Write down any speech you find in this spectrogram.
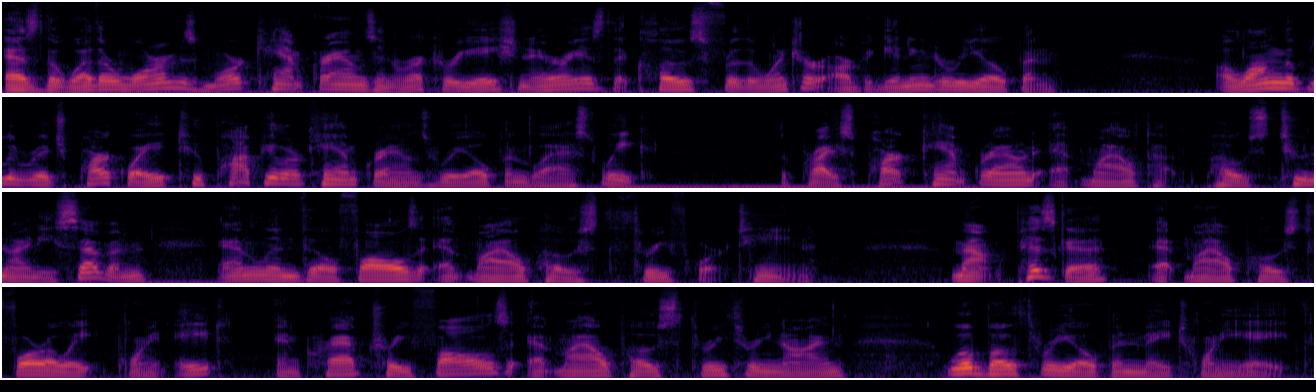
As the weather warms, more campgrounds and recreation areas that close for the winter are beginning to reopen. Along the Blue Ridge Parkway, two popular campgrounds reopened last week the Price Park Campground at milepost 297 and Linville Falls at milepost 314. Mount Pisgah at milepost 408.8 and Crabtree Falls at milepost 339 will both reopen May 28th.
